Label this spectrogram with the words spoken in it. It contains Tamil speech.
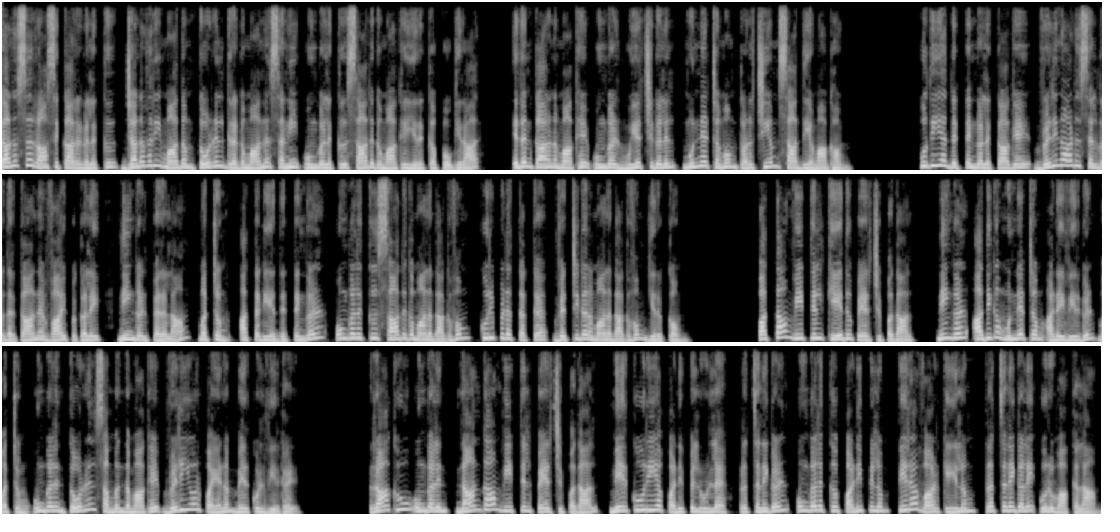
தனுசு ராசிக்காரர்களுக்கு ஜனவரி மாதம் தொழில் கிரகமான சனி உங்களுக்கு சாதகமாக இருக்கப் போகிறார். இதன் காரணமாக உங்கள் முயற்சிகளில் முன்னேற்றமும் தொடர்ச்சியும் சாத்தியமாகும். புதிய திட்டங்களுக்காக வெளிநாடு செல்வதற்கான வாய்ப்புகளை நீங்கள் பெறலாம் மற்றும் அத்தகைய திட்டங்கள் உங்களுக்கு சாதகமானதாகவும் குறிப்பிடத்தக்க வெற்றிகரமானதாகவும் இருக்கும். பத்தாம் வீட்டில் கேது பெயர்ச்சிப்பதால் நீங்கள் அதிக முன்னேற்றம் அடைவீர்கள் மற்றும் உங்களின் தொழில் சம்பந்தமாக வெளியூர் பயணம் மேற்கொள்வீர்கள். ராகு உங்களின் நான்காம் வீட்டில் பெயர்ச்சிப்பதால் மேற்கூறிய படிப்பில் உள்ள பிரச்சனைகள் உங்களுக்கு படிப்பிலும் பிற வாழ்க்கையிலும் பிரச்சனைகளை உருவாக்கலாம்.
